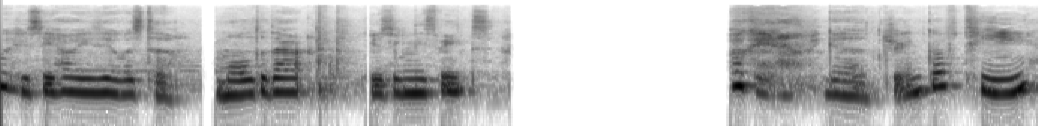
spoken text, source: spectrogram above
Oh, you see how easy it was to mold that using these paints? Okay, let me get a drink of tea.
